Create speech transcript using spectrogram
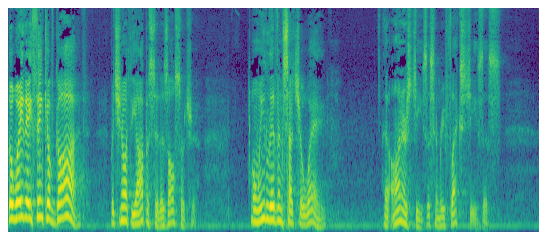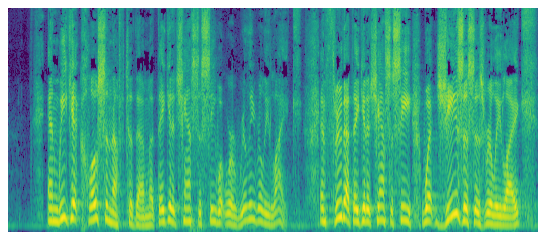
the way they think of God. But you know what? The opposite is also true. When we live in such a way that honors Jesus and reflects Jesus, and we get close enough to them that they get a chance to see what we're really, really like. And through that, they get a chance to see what Jesus is really like.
